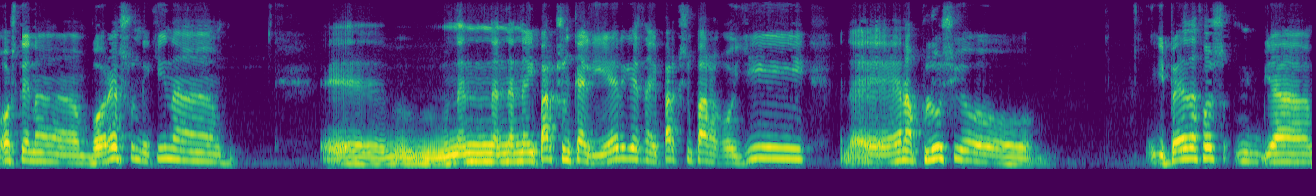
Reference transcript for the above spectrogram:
ώστε να μπορέσουν εκεί να, ε, να, να, υπάρξουν καλλιέργειες, να υπάρξουν παραγωγή, ε, ένα πλούσιο υπέδαφος για,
